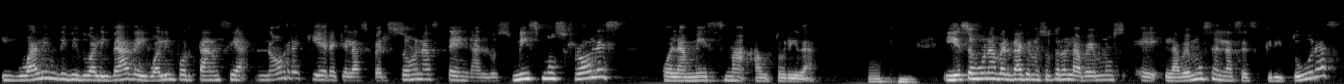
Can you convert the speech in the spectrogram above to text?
igual individualidad e igual importancia no requiere que las personas tengan los mismos roles o la misma autoridad. Y eso es una verdad que nosotros la vemos, eh, la vemos en las escrituras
